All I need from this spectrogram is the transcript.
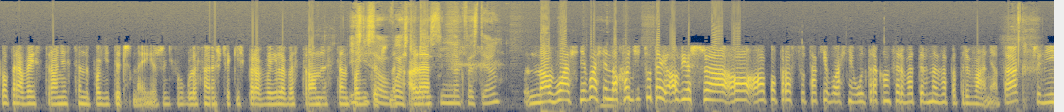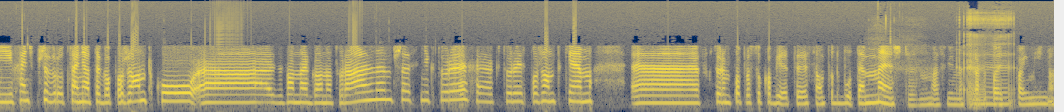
po prawej stronie sceny politycznej, jeżeli w ogóle są jeszcze jakieś prawe i lewe strony scen Jeśli politycznych. są, właśnie, ale... to jest inna kwestia. No właśnie, właśnie, no chodzi tutaj o, wiesz, o, o po prostu takie właśnie ultrakonserwatywne zapatrywania, tak? Czyli chęć przywrócenia tego porządku e, zwanego naturalnym przez niektórych, e, który jest porządkiem w którym po prostu kobiety są pod butem mężczyzn, nazwijmy sprawę po, po imieniu.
